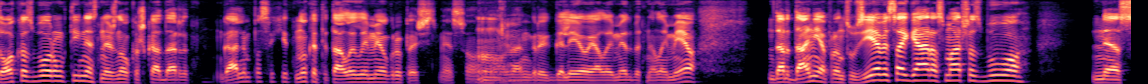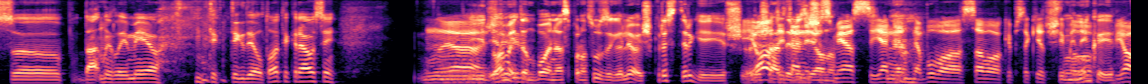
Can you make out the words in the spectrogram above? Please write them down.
tokios buvo rungtynės, nežinau, kažką dar galim pasakyti. Nu, kad italai laimėjo grupę, iš esmės, o mm. vengrai galėjo ją laimėti, bet nelaimėjo. Dar Danija, Prancūzija visai geras mačas buvo, nes uh, Danai laimėjo tik, tik dėl to tikriausiai. Nu, jo, Mm, Įdomiai ir- ten buvo, nes prancūzai galėjo iškristi irgi iš Jo, iš tai ten iš esmės jie net nebuvo savo, kaip sakyt, Šeimininkai. Nu, jo,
